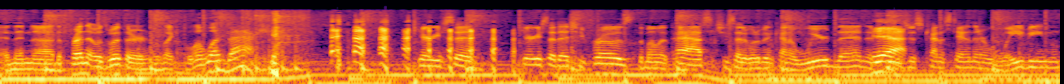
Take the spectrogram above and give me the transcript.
And then uh, the friend that was with her was like, blow one back. Carrie said, Carrie said as she froze, the moment passed. She said it would have been kind of weird then if Yeah. she was just kind of standing there waving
